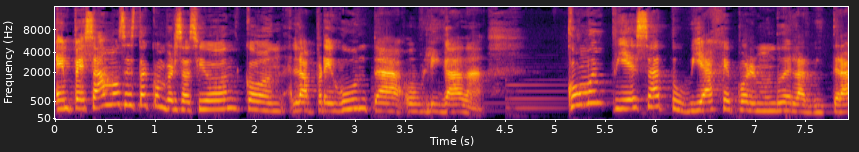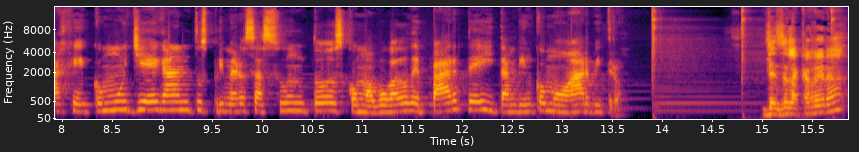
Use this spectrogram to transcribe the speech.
empezamos esta conversación con la pregunta obligada. ¿Cómo empieza tu viaje por el mundo del arbitraje? ¿Cómo llegan tus primeros asuntos como abogado de parte y también como árbitro? Desde la carrera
